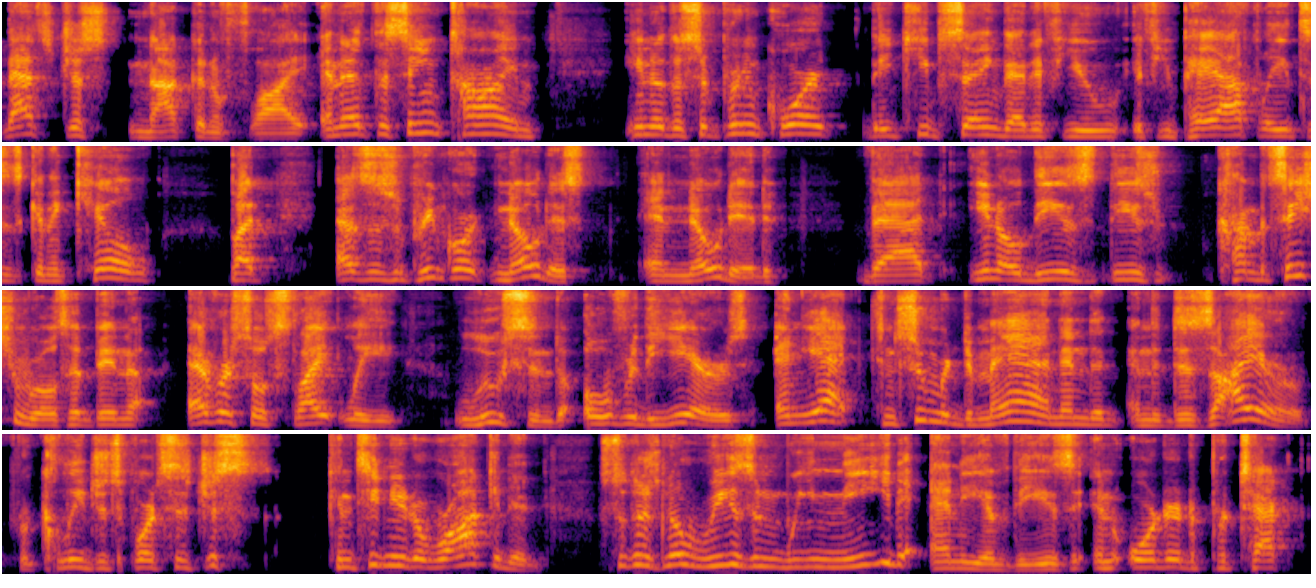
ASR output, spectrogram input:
That's just not going to fly. And at the same time, you know, the Supreme Court they keep saying that if you if you pay athletes, it's going to kill. But as the Supreme Court noticed and noted, that you know these these compensation rules have been ever so slightly loosened over the years and yet consumer demand and the and the desire for collegiate sports has just continued to rocket so there's no reason we need any of these in order to protect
